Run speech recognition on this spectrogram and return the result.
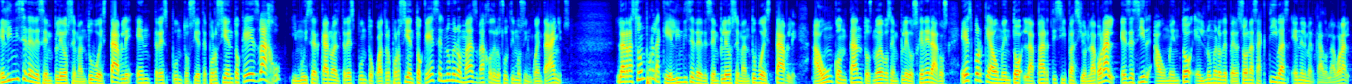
El índice de desempleo se mantuvo estable en 3.7%, que es bajo y muy cercano al 3.4%, que es el número más bajo de los últimos 50 años. La razón por la que el índice de desempleo se mantuvo estable, aún con tantos nuevos empleos generados, es porque aumentó la participación laboral, es decir, aumentó el número de personas activas en el mercado laboral.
